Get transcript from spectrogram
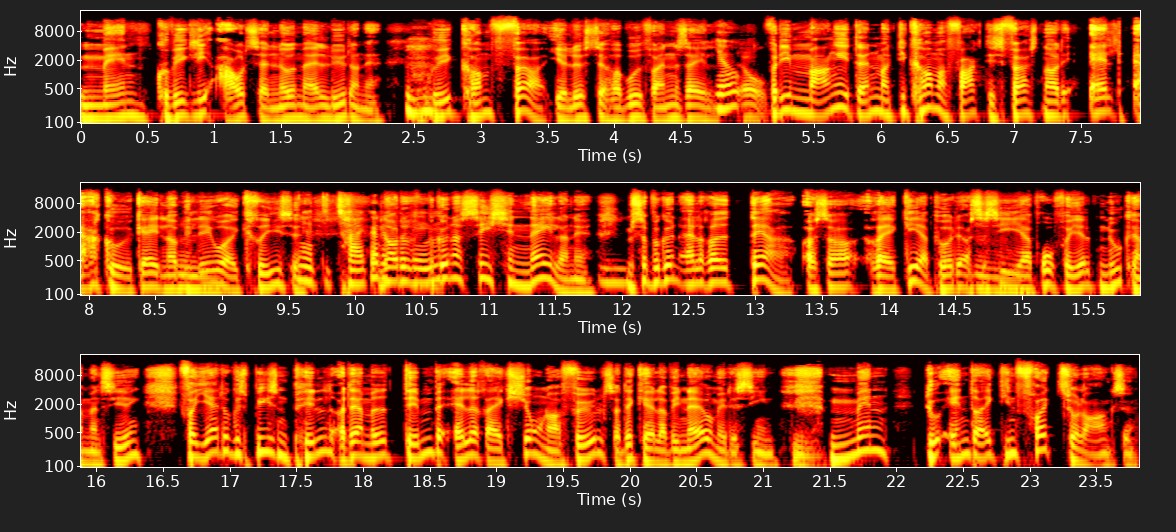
Men kunne vi ikke lige aftale noget med alle lytterne? Mhm. Kunne I ikke komme før, I har lyst til at hoppe ud fra anden sal? Jo. Jo. Fordi mange i Danmark, de kommer faktisk først, når det alt er gået galt, når vi lever i krise. Mm. Ja, de trækker det Når du længe. begynder at se signalerne, mm. Så begynd allerede der, og så reagere på det, og så sige, jeg har brug for hjælp nu, kan man sige. Ikke? For ja, du kan spise en pille, og dermed dæmpe alle reaktioner og følelser, det kalder vi nervemedicin. Mm. Men du ændrer ikke din frygttolerance.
